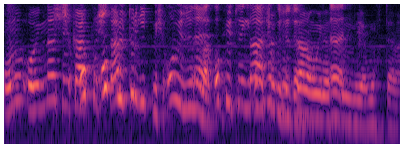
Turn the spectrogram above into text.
Onu oyundan Şimdi o, o çıkartmışlar. kültür gitmiş. O üzüldü Evet. bak. O kültürün daha gitmesi çok çok üzüldü. insan oynasın Evet. diye muhtemelen.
